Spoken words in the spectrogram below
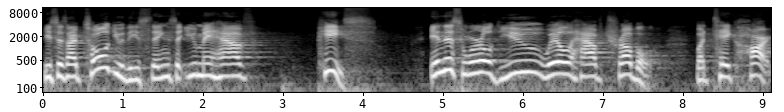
He says, I've told you these things that you may have peace. In this world you will have trouble, but take heart.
